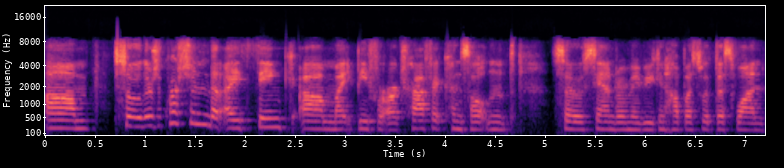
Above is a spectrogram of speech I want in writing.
Um, so there's a question that I think um, might be for our traffic consultant. So Sandra, maybe you can help us with this one.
